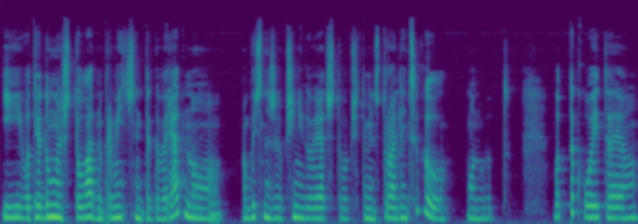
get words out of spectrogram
И вот я думаю, что ладно, про месячные-то говорят, но обычно же вообще не говорят, что вообще-то менструальный цикл, он вот вот такой-то,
